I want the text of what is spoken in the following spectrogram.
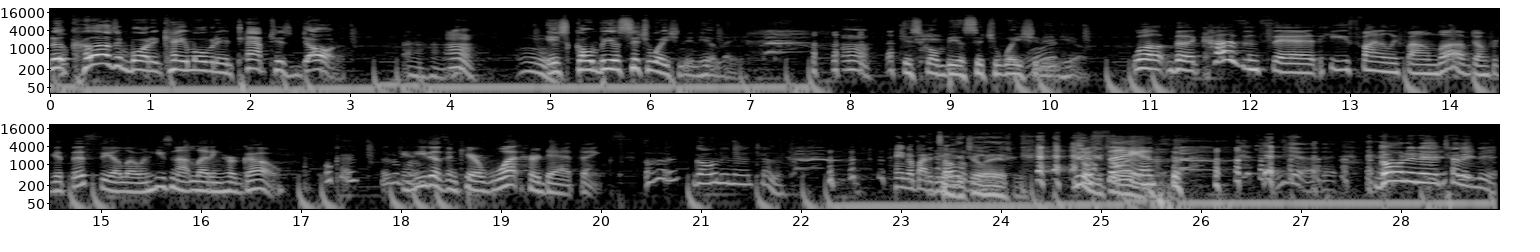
Little cousin boy that came over there and tapped his daughter. Uh-huh. It's gonna be a situation in here, lady. it's gonna be a situation in here. Well, the cousin said he's finally found love. Don't forget this, CLO, and he's not letting her go. Okay. No and he doesn't care what her dad thinks. All right, go on in there and tell him. Ain't nobody You told gonna get your ass. You gonna Just saying. yeah. Go on in there and tell him then.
